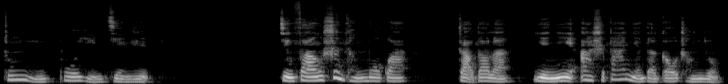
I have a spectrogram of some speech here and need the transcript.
终于拨云见日。警方顺藤摸瓜，找到了。隐匿二十八年的高成勇。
